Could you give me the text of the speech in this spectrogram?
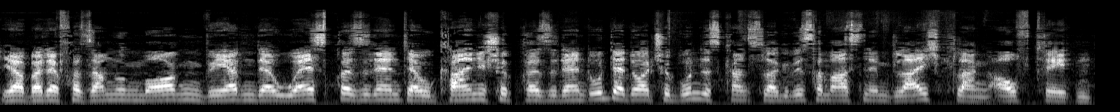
Ja, bei der Versammlung morgen werden der US-Präsident, der ukrainische Präsident und der deutsche Bundeskanzler gewissermaßen im Gleichklang auftreten.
